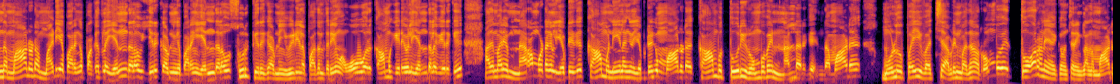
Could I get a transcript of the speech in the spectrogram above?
இந்த மாடோட மடியை பாருங்க. பக்கத்தில் எந்த அளவு இருக்கு அப்படிங்க பாருங்க. எந்த அளவு சுருக்கு இருக்கு அப்படிங்க வீடியோல பார்த்தாலும் தெரியும். ஒவ்வொரு காம்புக்கு இடைவெளி எந்த அளவு இருக்கு. அதே மாதிரி நரம்பூட்டங்கள் எப்படி இருக்கு? காம்பு நீளங்கள் எப்படி இருக்கு? மாடோட காம்பு தூரி ரொம்பவே நல்லா இருக்கு. இந்த மாடு முழு பை வச்சு அப்படின்னு பார்த்தீங்கன்னா ரொம்பவே தோரணை வைக்கும் சரிங்களா? அந்த மாடு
